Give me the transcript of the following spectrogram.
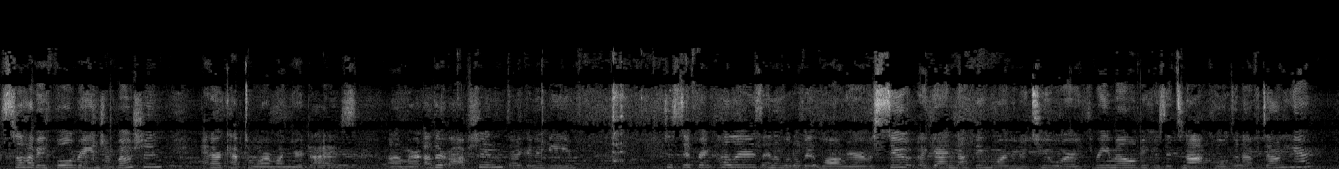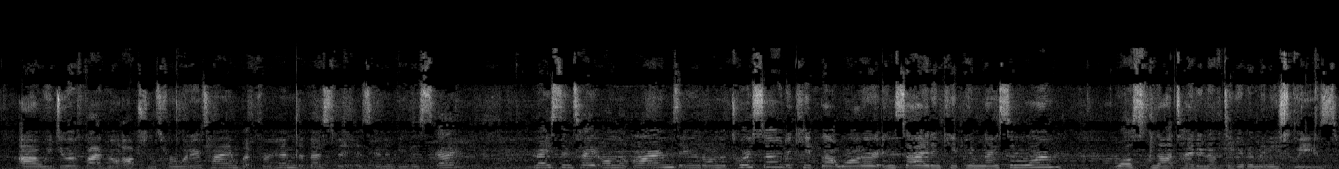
still have a full range of motion and are kept warm on your dives. Um, our other options are gonna be just different colors and a little bit longer of a suit. Again, nothing more than a two or a three mil because it's not cold enough down here. Uh, we do have five mil options for winter time, but for him, the best fit is gonna be this guy nice and tight on the arms and on the torso to keep that water inside and keep him nice and warm whilst not tight enough to give him any squeeze.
